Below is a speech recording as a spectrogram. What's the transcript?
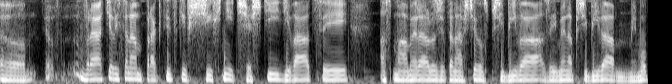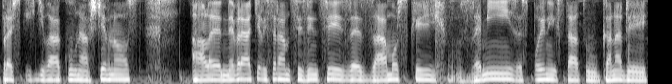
Eh, vrátili se nám prakticky všichni čeští diváci, a máme rádost, že ta návštěvnost přibývá a zejména přibývá mimo pražských diváků návštěvnost ale nevrátili se nám cizinci ze zámořských zemí, ze Spojených států, Kanady,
